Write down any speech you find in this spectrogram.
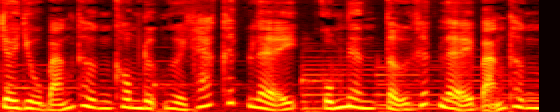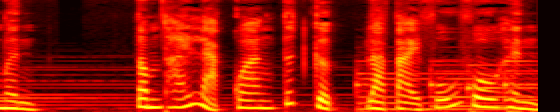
Cho dù bản thân không được người khác khích lệ, cũng nên tự khích lệ bản thân mình. Tâm thái lạc quan, tích cực là tài phú vô hình.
